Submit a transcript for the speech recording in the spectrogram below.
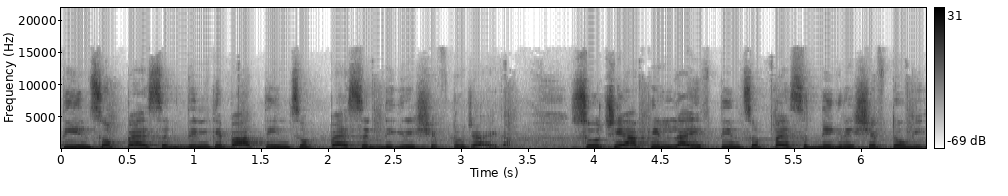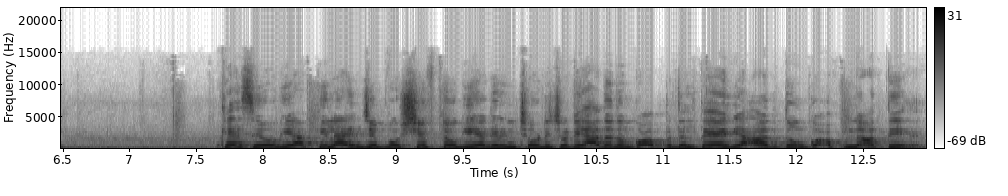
तीन सौ पैंसठ दिन के बाद तीन सौ पैंसठ डिग्री शिफ्ट हो जाएगा। सोचिए आपकी लाइफ तीन सौ पैंसठ डिग्री शिफ्ट होगी। कैसे होगी आपकी लाइफ जब वो शिफ्ट होगी, अगर इन छोटी छोटी आदतों को आप बदलते हैं या आदतों को अपनाते हैं।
